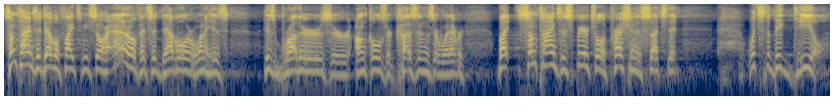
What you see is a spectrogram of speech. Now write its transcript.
Sometimes the devil fights me so hard. I don't know if it's a devil or one of his, his brothers or uncles or cousins or whatever, but sometimes the spiritual oppression is such that what's the big deal?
